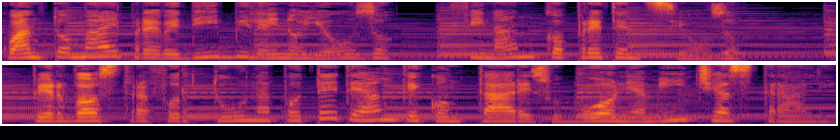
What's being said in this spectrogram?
quanto mai prevedibile e noioso, financo pretenzioso Per vostra fortuna potete anche contare su buoni amici astrali,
